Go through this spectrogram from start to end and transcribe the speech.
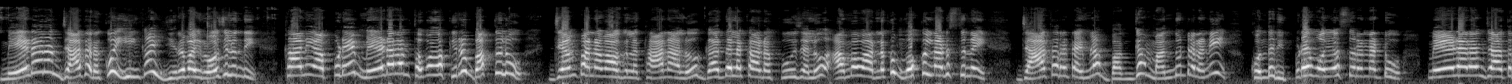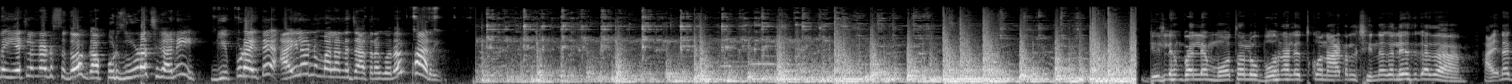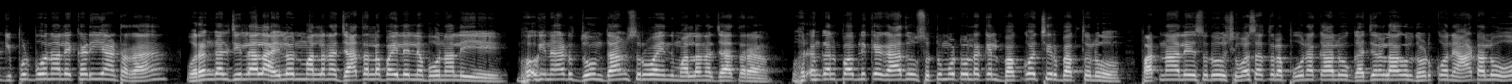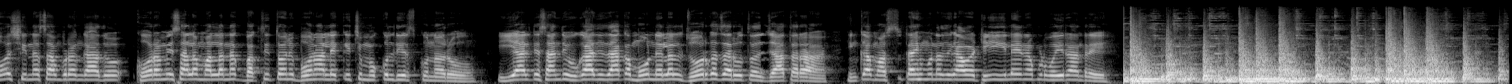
మేడారం జాతరకు ఇంకా ఇరవై రోజులుంది. కానీ అప్పుడే మేడారం తొవ్వదొక్కిరు భక్తులు. జంపనవాగుల తానాలు గద్దలకాడ పూజలు అమ్మవార్లకు మొక్కులు నడుస్తున్నాయి. జాతర టైంలో బగ్గ మందుంటారని కొందరు ఇప్పుడే పోయొస్తారన్నట్టు. మేడారం జాతర ఎట్లా నడుస్తుందో గప్పుడు చూడొచ్చు కానీ ఇప్పుడైతే ఐలోను మల్లన్న జాతర కూడా పారి ఢిల్లెం మోతలు మూతలు బోనాలు ఎత్తుకొని ఆటలు చిన్నగా లేదు కదా? అయినా ఇప్పుడు బోనాలు ఎక్కడి అంటారా? వరంగల్ జిల్లాలో ఐలోన్ మల్లన్న జాతరల బయలుదేరిన బోనాలు భోగినాడు ధూమ్ ధామ్ సురువైంది మల్లన్న జాతర. వరంగల్ పబ్లికే కాదు చుట్టుముట్టూళ్ళకెళ్ళి బగ్గొచ్చిరు భక్తులు. పట్నాలేసులు శివసత్తుల పూనకాలు గజ్జలలాగులు దొడుకొని ఆటలు ఓ చిన్న సంబరం కాదు. కూరమీసాల మల్లన్నకు భక్తితోని బోనాలు ఎక్కించి మొక్కులు తీర్చుకున్నారు. ఇయాల్టి సంధి ఉగాది దాకా మూడు నెలలు జోరుగా జరుగుతుంది జాతర. ఇంకా మస్తు టైం ఉన్నది కాబట్టి వీలైనప్పుడు పోయిరాన్రి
